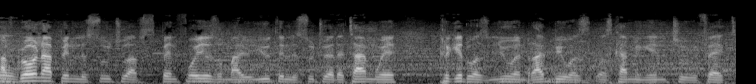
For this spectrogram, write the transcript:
I've grown up in Lesotho. I've spent four years of my youth in Lesotho at a time where cricket was new and rugby was, was coming into effect.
